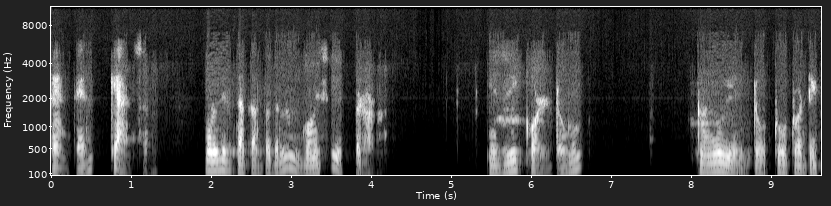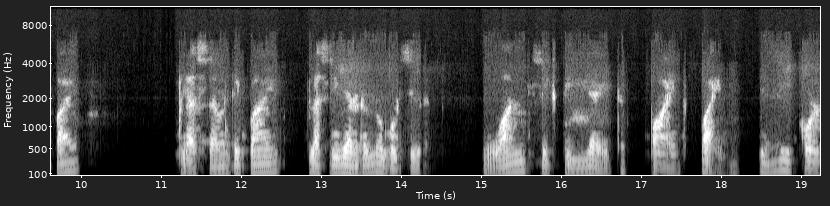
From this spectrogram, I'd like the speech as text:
ten ten cancel ಉಳಿದಿರ್ತಕ್ಕಂಥದ್ದನ್ನು ಗುಣಿಸಿ ಇಟ್ಬಿಡೋಣ is equal to two into two twenty five plus seventy five plus ಇವೆರಡನ್ನು ಗುಣಿಸಿದರೆ one sixty eight point five is equal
